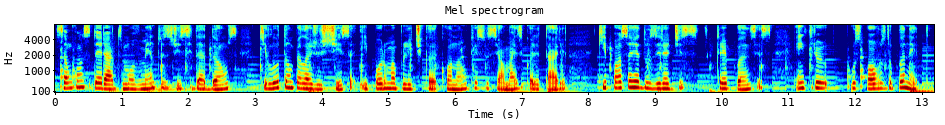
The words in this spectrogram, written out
São considerados movimentos de cidadãos que lutam pela justiça e por uma política econômica e social mais igualitária que possa reduzir as discrepâncias entre os povos do planeta.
